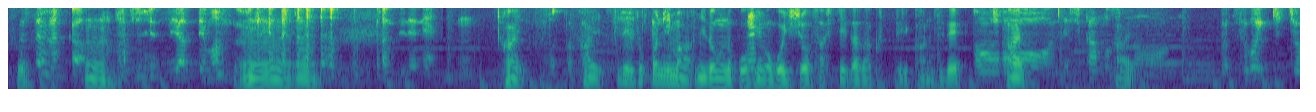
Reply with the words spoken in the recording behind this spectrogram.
そしたらなんか、うん蜂蜜やってますみたいな感じでね。うん、はい。はい。でそこにまあ2度目のコーヒーもご一緒させていただくっていう感じで。はでしかもその、すごい貴重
